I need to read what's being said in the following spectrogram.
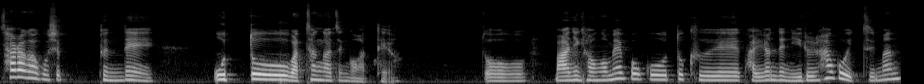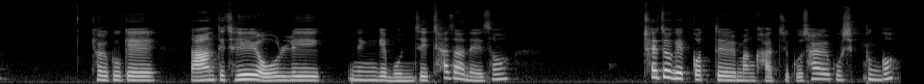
살아가고 싶은데 옷도 마찬가지인 것 같아요. 또 많이 경험해보고 또 그에 관련된 일을 하고 있지만 결국에 나한테 제일 어울리는 게 뭔지 찾아내서 최적의 것들만 가지고 살고 싶은 거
